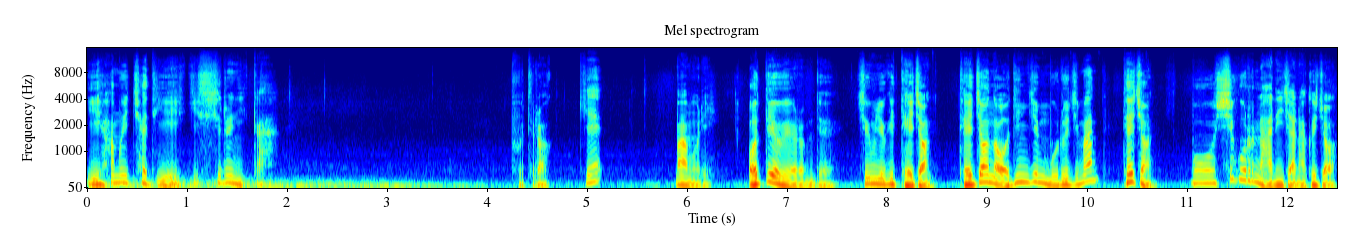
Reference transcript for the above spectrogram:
이 화물차 뒤에 있기 싫으니까. 부드럽게 마무리. 어때요, 여러분들? 지금 여기 대전. 대전 어딘진 모르지만 대전. 뭐 시골은 아니잖아. 그죠?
